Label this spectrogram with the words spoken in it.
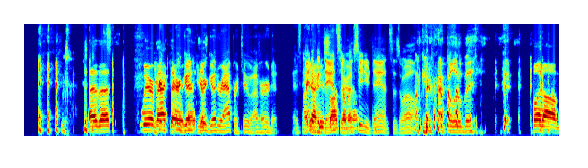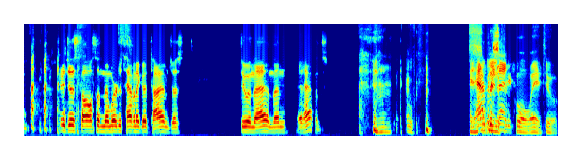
and then we were you're, back there. You're a good. again. You're a good rapper too. I've heard it. It's I And got a a good dancer. I've up. seen you dance as well. I could rap a little bit. but um, it just all of a sudden then we're just having a good time, just doing that, and then it happens. It happened in a pretty cool way too.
